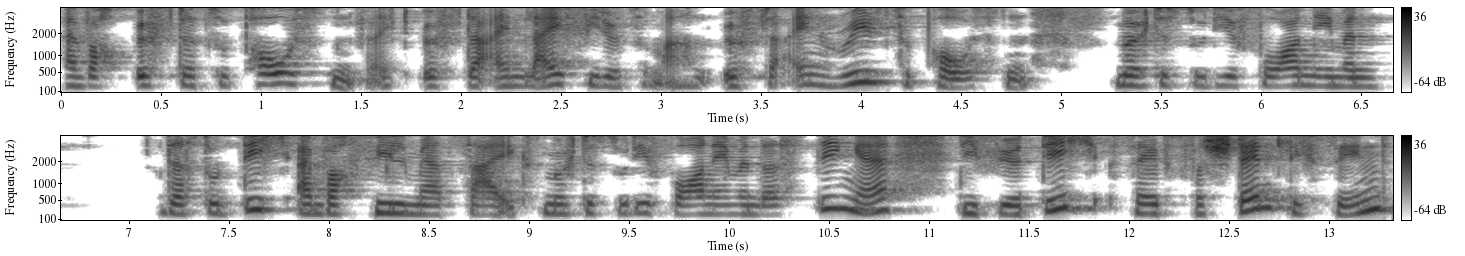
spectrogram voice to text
einfach öfter zu posten, vielleicht öfter ein Live-Video zu machen, öfter ein Reel zu posten? Möchtest du dir vornehmen, dass du dich einfach viel mehr zeigst? Möchtest du dir vornehmen, dass Dinge, die für dich selbstverständlich sind,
